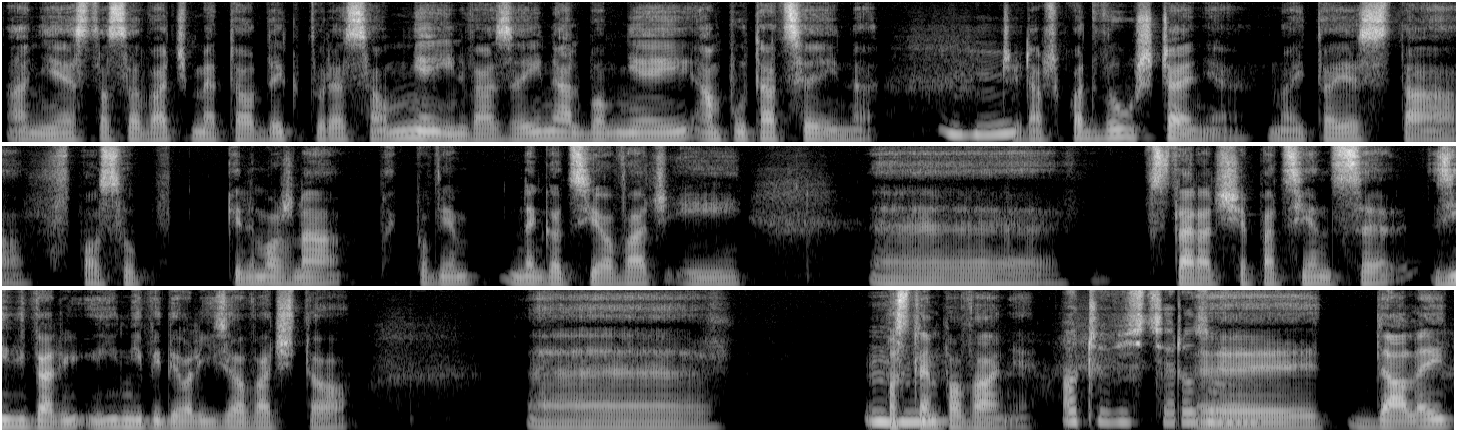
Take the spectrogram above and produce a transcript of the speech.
A nie stosować metody, które są mniej inwazyjne albo mniej amputacyjne. Mhm. Czyli na przykład wyłuszczenie. No i to jest ta sposób, kiedy można, tak powiem, negocjować i starać się pacjentce zindywidualizować to e, mhm. postępowanie. Oczywiście, rozumiem. E, dalej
